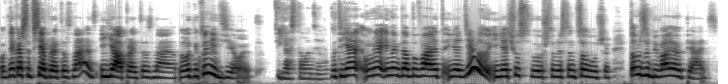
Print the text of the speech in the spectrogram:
Вот мне кажется, все про это знают, и я про это знаю, но вот никто не делает. Я стала делать. Вот я, у меня иногда бывает, я делаю, и я чувствую, что мне становится лучше, потом забиваю опять.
